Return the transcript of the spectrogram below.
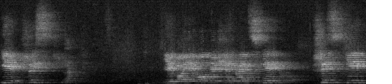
i wszystkich, i wojewodę Siedleckiego, wszystkich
